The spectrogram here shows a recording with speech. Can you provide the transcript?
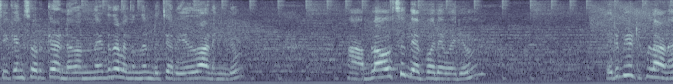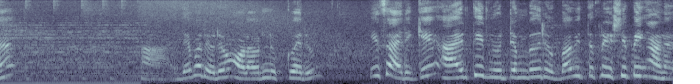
സീക്വൻസ് വർക്ക് ഉണ്ട് നന്നായിട്ട് തിളങ്ങുന്നുണ്ട്. ചെറിയതാണെങ്കിലും. ആ ബ്ലൗസ് ഇതേപോലെ വരും. ഒരു ബ്യൂട്ടിഫുള്ളാണ് ആ ഇതേപോലെ ഒരു ഓൾ ഓവർ ലുക്ക് വരും. ഈ സാരിക്ക് ആയിരത്തി ഇരുന്നൂറ്റമ്പത് രൂപ വിത്ത് ഫ്രീ ഷിപ്പിംഗ് ആണ്.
